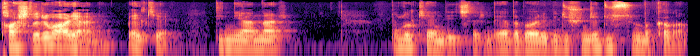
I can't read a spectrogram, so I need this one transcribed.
taşları var yani. Belki dinleyenler bulur kendi içlerinde ya da böyle bir düşünce düşsün bakalım.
